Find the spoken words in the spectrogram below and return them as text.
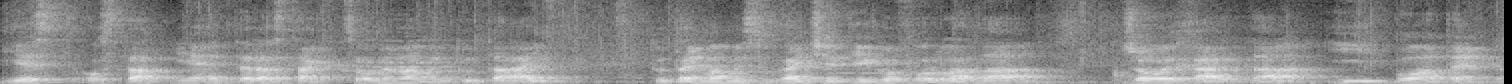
Jest ostatnie. Teraz tak, co my mamy tutaj? Tutaj mamy, słuchajcie, Diego Forlana, Joe Harta i Boatenga.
